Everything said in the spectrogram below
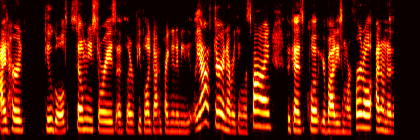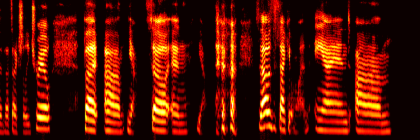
i'd heard googled so many stories of where people had gotten pregnant immediately after and everything was fine because quote your body's more fertile i don't know that that's actually true but um, yeah. So and yeah, so that was the second one, and um,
